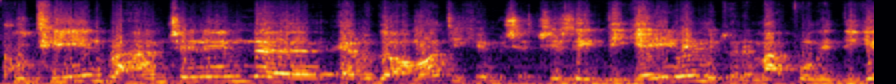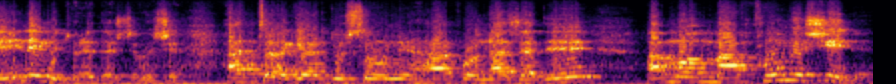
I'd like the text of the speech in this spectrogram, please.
پوتین و همچنین اقداماتی که میشه. چیزی دیگه ای نمی‌تونه مفهوم دیگه ای نمی‌تونه داشته باشه. حتی اگر دوستمون این حرف رو نزده اما مفهومش اینه.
